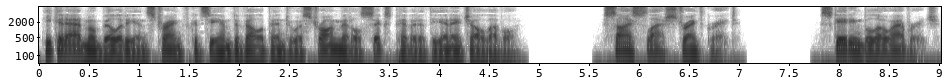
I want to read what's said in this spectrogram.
he can add mobility and strength could see him develop into a strong middle 6 pivot at the NHL level. Size slash strength great. Skating below average.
